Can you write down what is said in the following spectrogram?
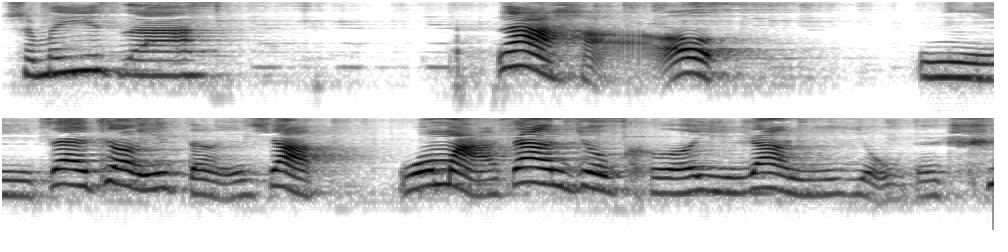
什么意思啊？那好，你在这里等一下，我马上就可以让你有的吃。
